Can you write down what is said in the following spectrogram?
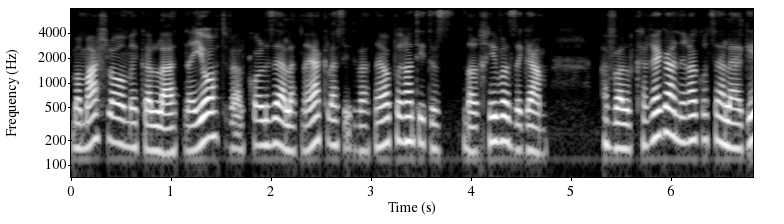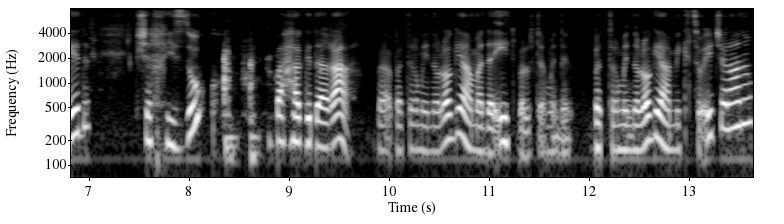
ממש לעומק על ההתניות ועל כל זה, על התניה קלאסית והתניה אופרנטית, אז נרחיב על זה גם. אבל כרגע אני רק רוצה להגיד שחיזוק בהגדרה, בטרמינולוגיה המדעית, בטרמינולוגיה המקצועית שלנו,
